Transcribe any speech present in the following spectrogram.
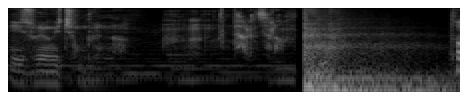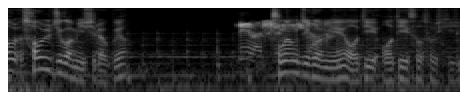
이소영이 청부였나? 음 다른 사람 서, 서울지검이시라고요? 네, 맞습니다. 중앙지검이에요? 어디 어디 소속이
